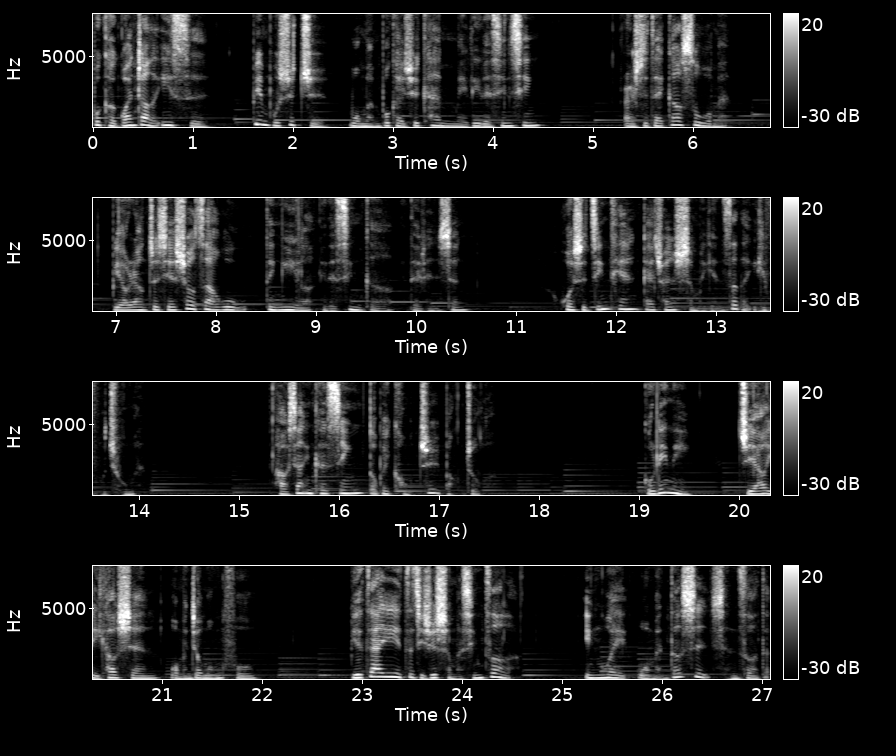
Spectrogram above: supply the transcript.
不可关照的意思，并不是指我们不可以去看美丽的星星，而是在告诉我们，不要让这些受造物定义了你的性格、你的人生，或是今天该穿什么颜色的衣服出门。好像一颗心都被恐惧绑住了。鼓励你，只要依靠神，我们就蒙福。别在意自己是什么星座了，因为我们都是神做的。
